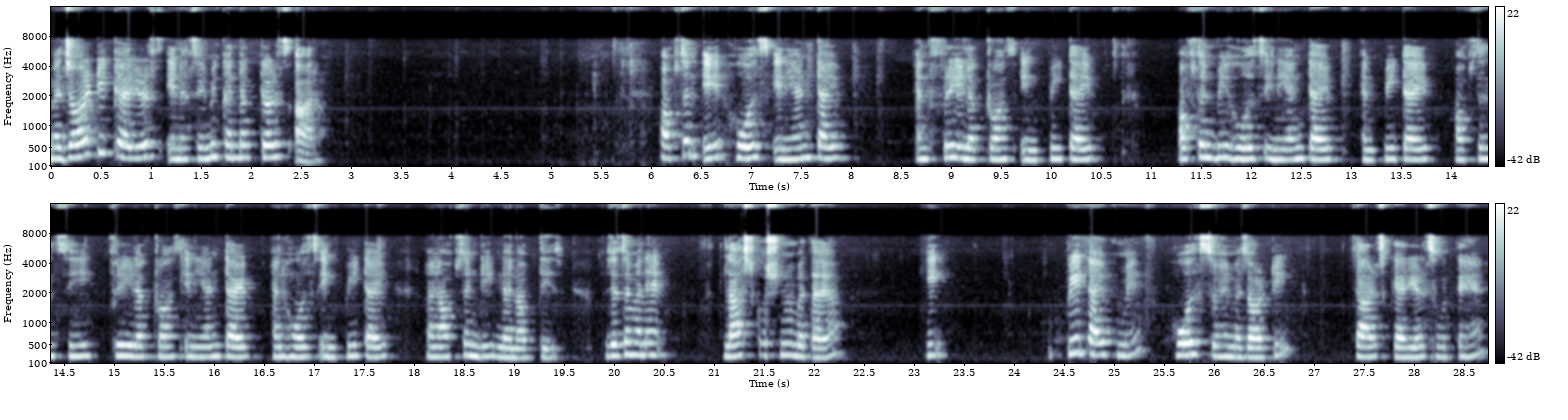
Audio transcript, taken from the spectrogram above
majority carriers in semiconductors are option A holes in N type and free electrons in P type Option B holes in n-type and p-type. Option C, free electrons in n-type and holes in p-type. And option D, none of these. तो जैसे मैंने लास्ट क्वेश्चन में बताया कि पी टाइप में होल्स जो है मेजॉरिटी चार्ज कैरियर्स होते हैं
